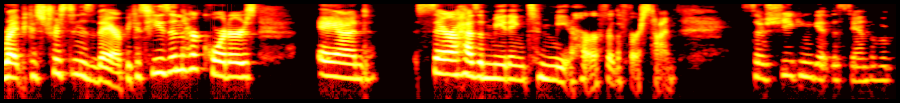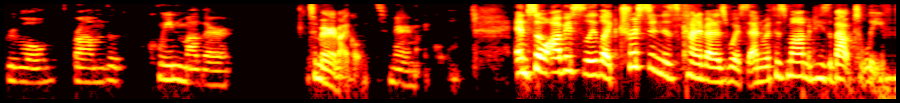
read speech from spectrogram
Right, because Tristan is there because he's in her quarters and Sarah has a meeting to meet her for the first time. So she can get the stamp of approval from the Queen Mother To marry Michael. to marry Michael. And so obviously, like Tristan is kind of at his wits' end with his mom and he's about to leave.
